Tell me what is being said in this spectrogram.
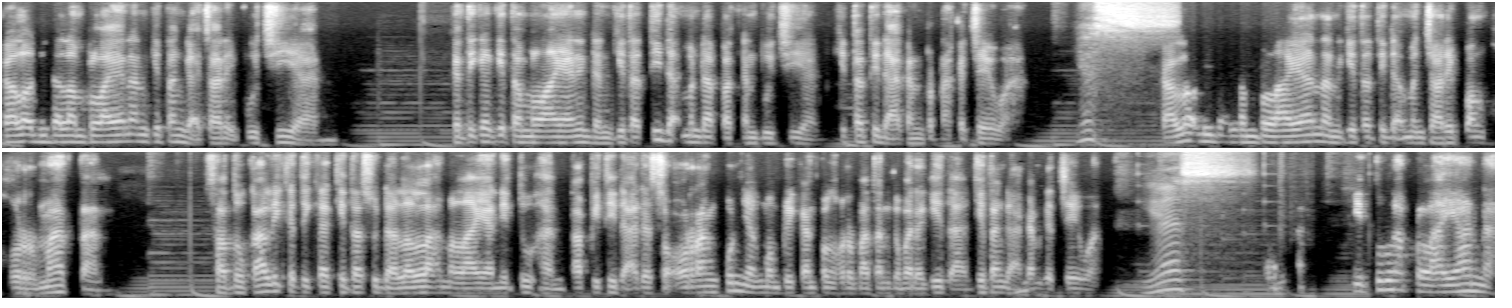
Kalau di dalam pelayanan kita nggak cari pujian, ketika kita melayani dan kita tidak mendapatkan pujian, kita tidak akan pernah kecewa. Yes. Kalau di dalam pelayanan kita tidak mencari penghormatan, satu kali ketika kita sudah lelah melayani Tuhan, tapi tidak ada seorang pun yang memberikan penghormatan kepada kita, kita nggak akan kecewa. Yes. Itulah pelayanan.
